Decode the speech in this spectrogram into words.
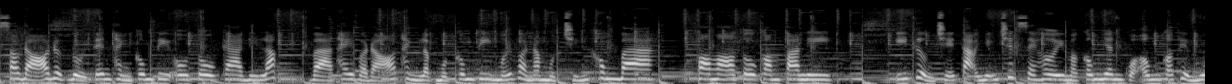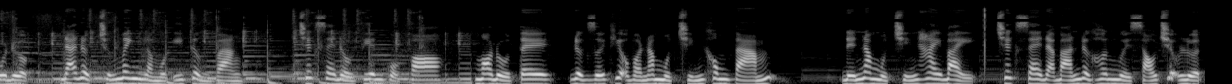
sau đó được đổi tên thành công ty ô tô Cadillac, và thay vào đó thành lập một công ty mới vào năm 1903, Form Motor Company. Ý tưởng chế tạo những chiếc xe hơi mà công nhân của ông có thể mua được, đã được chứng minh là một ý tưởng vàng. Chiếc xe đầu tiên của Ford, Model T, được giới thiệu vào năm 1908. Đến năm 1927, chiếc xe đã bán được hơn 16 triệu lượt,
